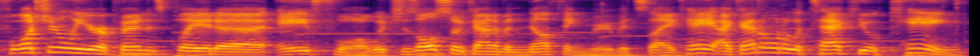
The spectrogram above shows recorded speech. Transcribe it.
Fortunately, your opponent's played uh, a4, which is also kind of a nothing move. It's like, hey, I kind of want to attack your king,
